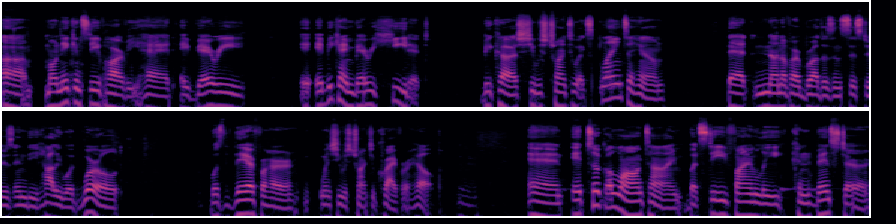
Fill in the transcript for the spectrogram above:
Um, Mo'Nique and Steve Harvey had a very, it, it became very heated because she was trying to explain to him that none of her brothers and sisters in the Hollywood world was there for her when she was trying to cry for help. Mm-hmm. And it took a long time, but Steve finally convinced her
